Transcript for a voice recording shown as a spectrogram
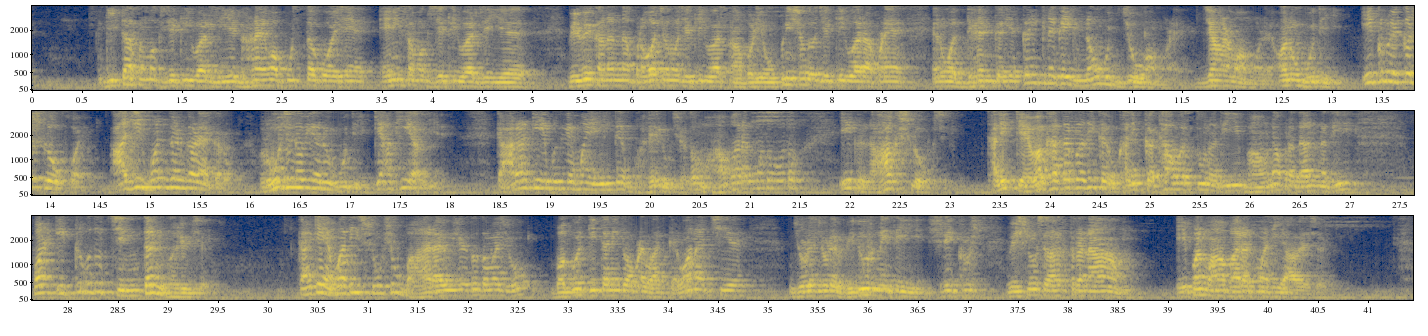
ગીતા સમક્ષ જેટલી વાર જઈએ, ઘણા એવા પુસ્તકો હોય છે, એની સમક્ષ જેટલી વાર જઈએ, વિવેકાનંદના પ્રવચનો જેટલી વાર સાંભળીએ, ઉપનિષદો જેટલી વાર આપણે એનું અધ્યયન કરીએ, કંઈક ને કંઈક નવું જ જોવા મળે, જાણવા મળે, અનુભૂતિ. એકનો એક જ શ્લોક હોય. આજીવન ગણગણ્યા કરો. રોજ નવી અનુભૂતિ. ક્યાંથી આવીએ? કારણ કે એ બધું એમાં એ રીતે ભરેલું છે. તો મહાભારતમાં તો એક લાખ શ્લોક છે. ખાલી કહેવા ખાતર નથી કહ્યું, ખાલી કથા વસ્તુ નથી, ભાવના પ્રધાન નથી, પણ એટલું બધું ચિંતન ભર્યું છે. કારણ કે એમાંથી શું શું બહાર આવ્યું છે તો તમે જુઓ, ભગવદ્ ગીતાની તો આપણે વાત કરવાના જ છીએ. જોડે જોડે વિદુર નીતિ, શ્રી કૃષ્ણ, વિષ્ણુ સહસ્ત્ર નામ, એ પણ મહાભારતમાંથી આવે છે.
